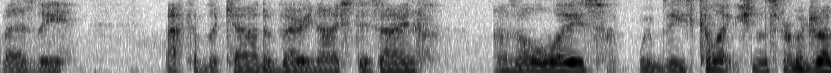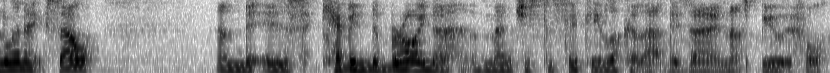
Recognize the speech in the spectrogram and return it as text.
There's the back of the card, a very nice design as always with these collections from Adrenalyn XL and it is Kevin De Bruyne of Manchester City. Look at that design that's beautiful.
